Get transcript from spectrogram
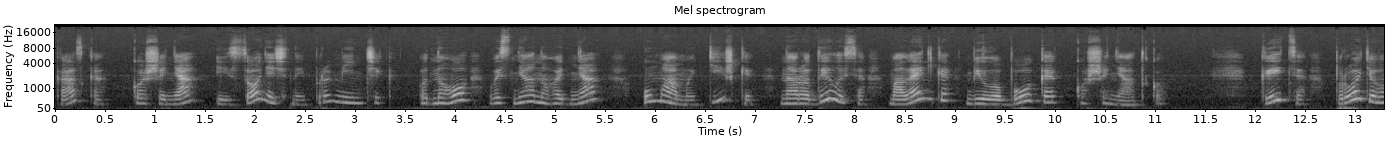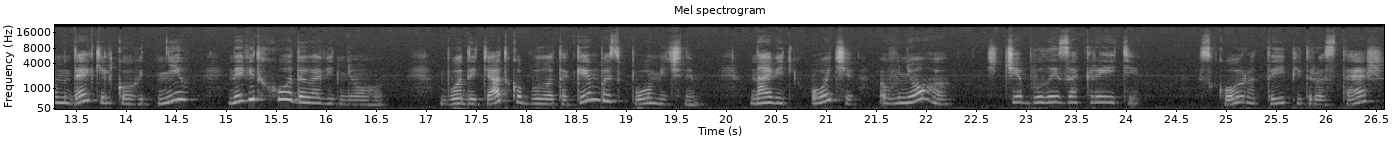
Казка Кошеня і сонячний промінчик. Одного весняного дня у мами кішки народилося маленьке білобоке кошенятко. Киця протягом декількох днів не відходила від нього, бо дитятко було таким безпомічним. Навіть очі в нього ще були закриті. Скоро ти підростеш,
